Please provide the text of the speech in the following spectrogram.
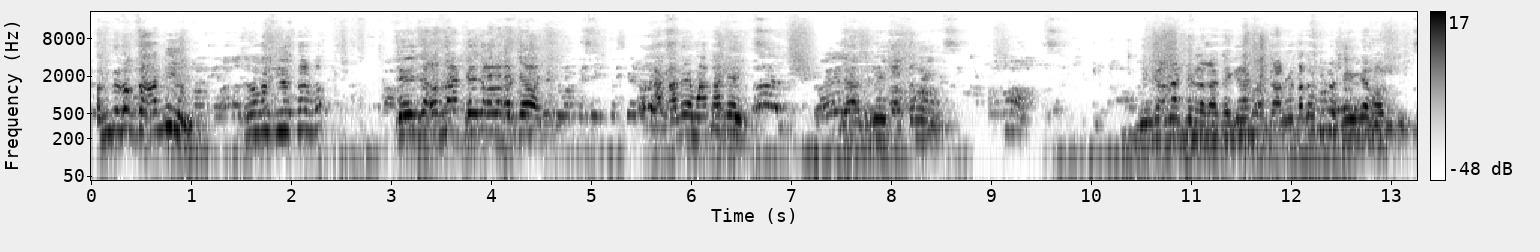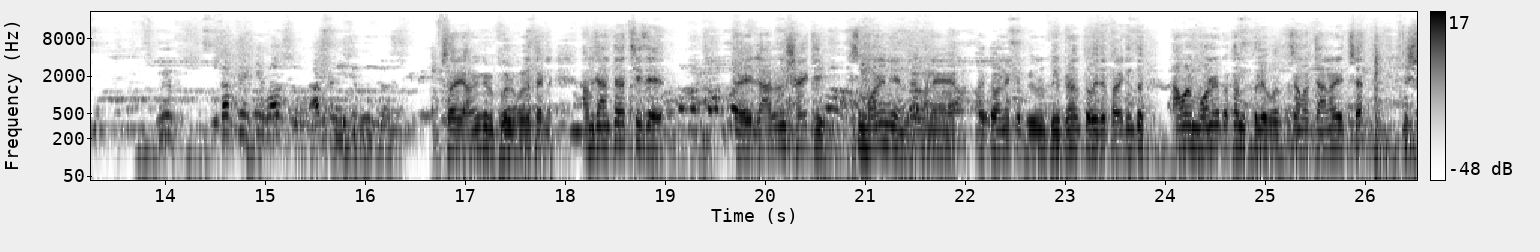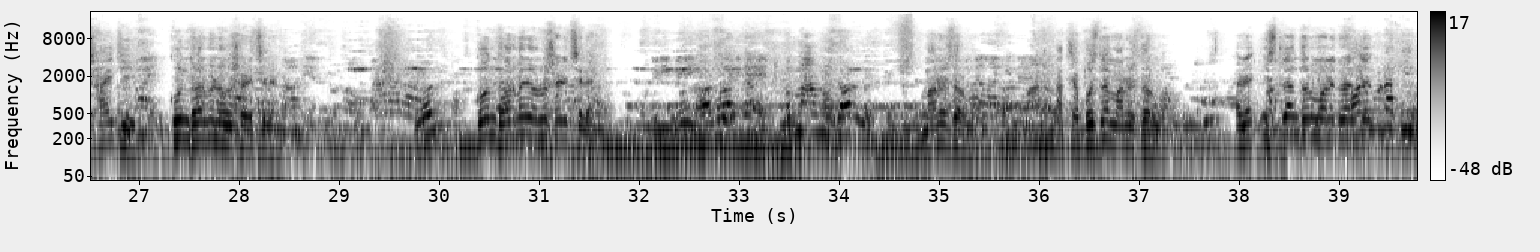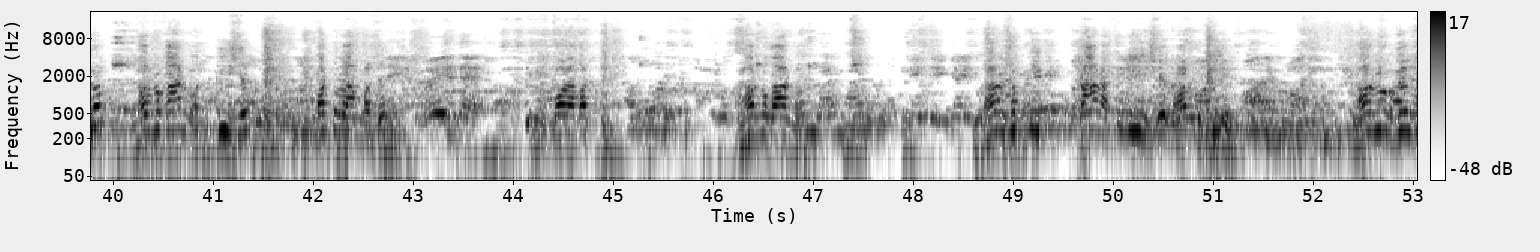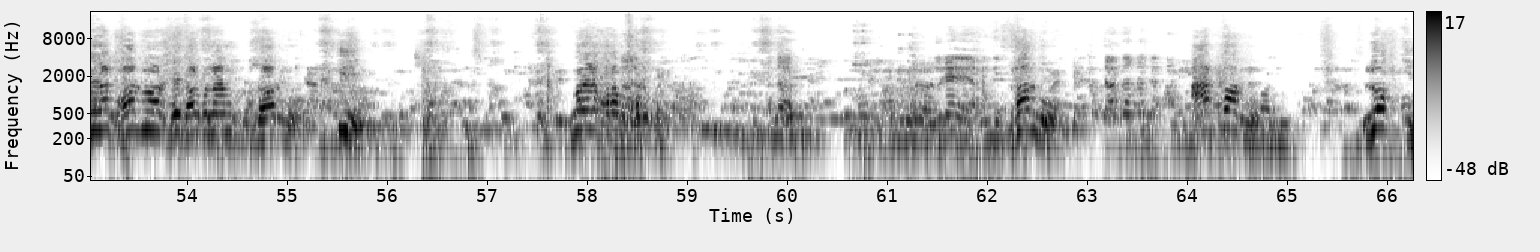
আমি তো জানি যে জায়গা না সেই জায়গা লাগাতে টাকা নেই মাথা নেই গ্যাস নেই মাথা নেই। যে জায়গা না সেই লাগাতে কিন্তু গ্রামের কথা বলল সেই জায়গা হচ্ছে তুমি কোথা থেকে কি বলছো? আমি তো নিজে বুঝলাম সরি আমি কিন্তু ভুল বলে থাকলে আমি জানতে চাচ্ছি যে এই লালন সাইজি কিছু মনে নিন না? মানে হয়তো অনেকে বিভ্রান্ত হতে পারে কিন্তু আমার মনের কথা আমি খুলে বলতেছি আমার জানার ইচ্ছা যে সাইজি কোন ধর্মের অনুসারী ছিলেন? কোন ধর্মের অনুসারী ছিলেন? মানুষ ধর্ম। আচ্ছা বুঝলাম মানুষ ধর্ম। ইসলাম ধর্ম মনে করেন ধর্ম কার ধর্ম কার ধর্ম কি সে ধর্ম কি? ধর্ম ধর্ম আর সে ধর্ম নাম ধর্ম। কি? ধর্ম আর কর্ম লক্ষ্মী।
